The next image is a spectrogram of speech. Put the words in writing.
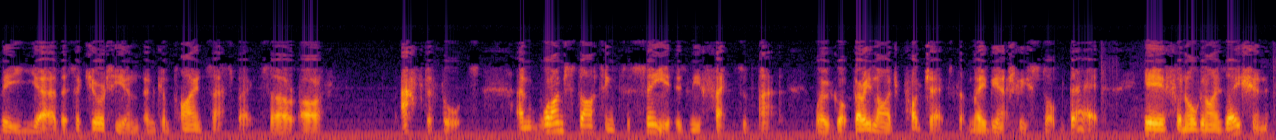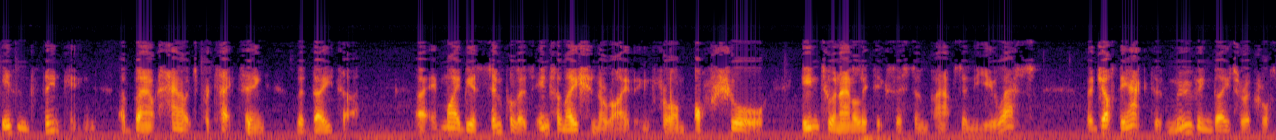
the uh, the security and, and compliance aspects are, are, afterthoughts. And what I'm starting to see is the effects of that, where we've got very large projects that maybe actually stop dead if an organization isn't thinking about how it's protecting the data. Uh, it might be as simple as information arriving from offshore into an analytics system, perhaps in the US, but just the act of moving data across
